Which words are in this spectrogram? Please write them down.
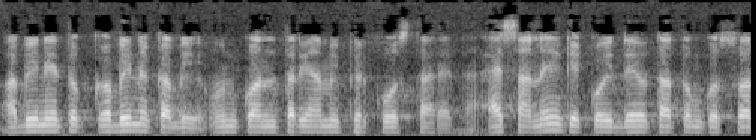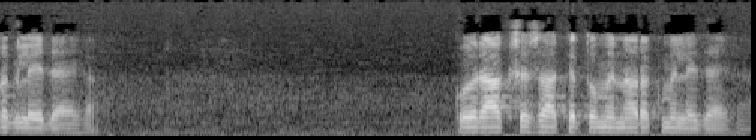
अभी नहीं तो कभी न कभी उनको अंतर्यामी फिर कोसता रहता। ऐसा नहीं कि कोई देवता तुमको स्वर्ग ले जाएगा, कोई राक्षस आके तुम्हें नरक में ले जाएगा।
